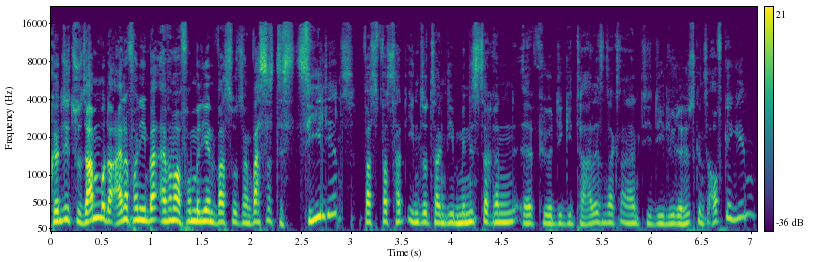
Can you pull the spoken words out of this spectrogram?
können Sie zusammen oder einer von Ihnen einfach mal formulieren, was sozusagen, was ist das Ziel jetzt? Was, was hat Ihnen sozusagen die Ministerin äh, für Digitales in Sachsen-Anhalt, die, die Lüder Hüskens, aufgegeben?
